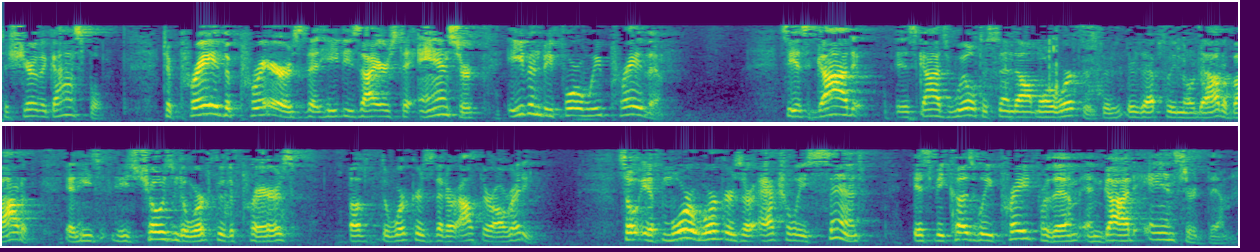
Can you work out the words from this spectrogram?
to share the gospel, to pray the prayers that He desires to answer even before we pray them. See, it's God, it's God's will to send out more workers. There's, there's absolutely no doubt about it. And He's, He's chosen to work through the prayers of the workers that are out there already. So if more workers are actually sent, it's because we prayed for them and God answered them.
